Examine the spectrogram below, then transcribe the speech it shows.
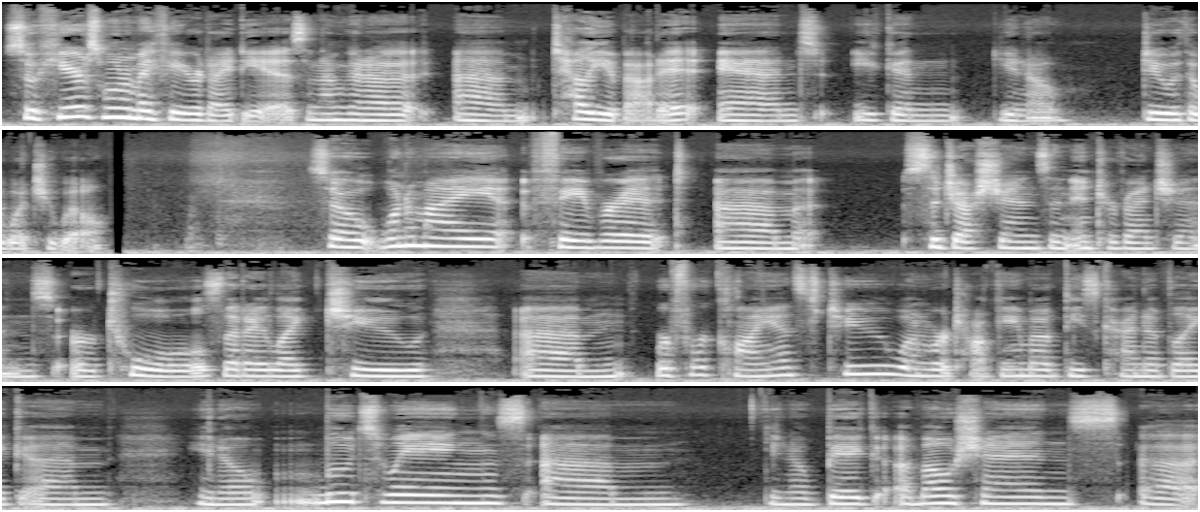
So here's one of my favorite ideas, and I'm gonna um, tell you about it, and you can, you know, do with it what you will. So one of my favorite um, suggestions and interventions or tools that I like to um, refer clients to when we're talking about these kind of like, um, you know, mood swings, um, you know, big emotions, uh,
